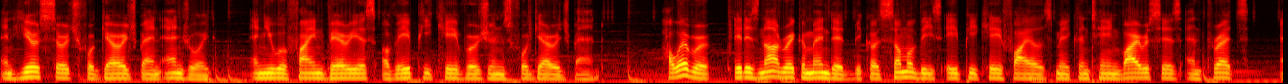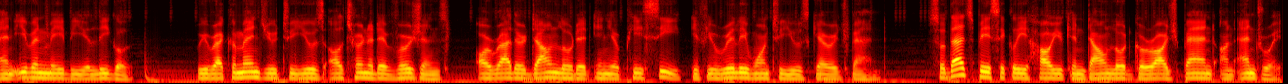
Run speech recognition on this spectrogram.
and here search for GarageBand Android and you will find various of APK versions for GarageBand. However, it is not recommended because some of these APK files may contain viruses and threats and even may be illegal. We recommend you to use alternative versions or rather download it in your PC if you really want to use GarageBand. So that's basically how you can download GarageBand on Android.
